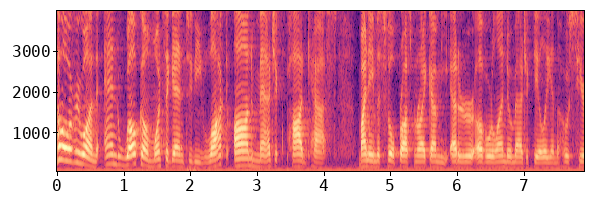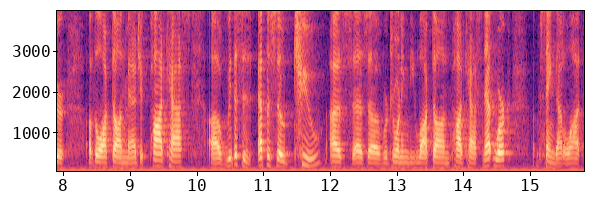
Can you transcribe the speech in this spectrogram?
Hello, everyone, and welcome once again to the Locked On Magic podcast. My name is Philip Rossman-Reich. I'm the editor of Orlando Magic Daily and the host here of the Locked On Magic podcast. Uh, we, this is episode two, as, as uh, we're joining the Locked On Podcast Network. I'm saying that a lot.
